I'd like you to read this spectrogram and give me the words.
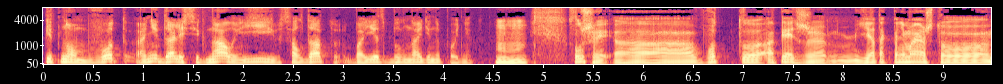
пятном, вот они дали сигнал, и солдат, боец был найден и поднят. Угу. Слушай, а, вот опять же, я так понимаю, что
